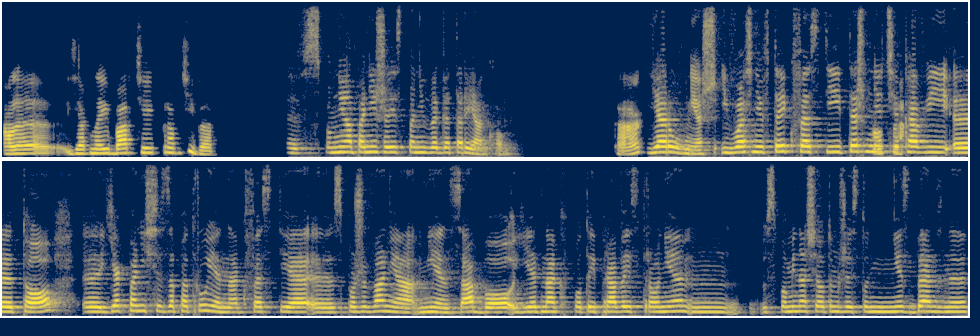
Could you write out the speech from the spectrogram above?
ale jak najbardziej prawdziwe, Wspomniała Pani, że jest Pani wegetarianką. Tak? Ja również. I właśnie w tej kwestii też mnie No tak. ciekawi e, to, e, jak Pani się zapatruje na kwestię e, spożywania mięsa, bo jednak po tej prawej stronie mm, wspomina się o tym, że jest to niezbędny,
